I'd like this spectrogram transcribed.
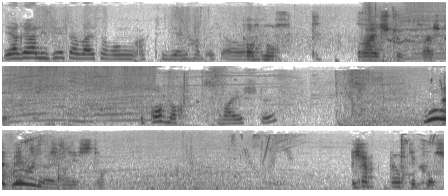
Ja, Realitätserweiterung aktivieren habe ich auch. brauche noch drei Stück. Drei Stück. Ich brauche noch zwei Stück. Wuhu, Leute. nächste. Ich habe noch die Kurs.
